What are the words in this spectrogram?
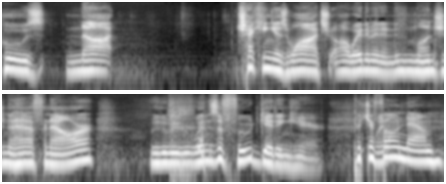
who's not checking his watch. Oh, wait a minute, isn't lunch in a half an hour? When's the food getting here? Put your When- phone down.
